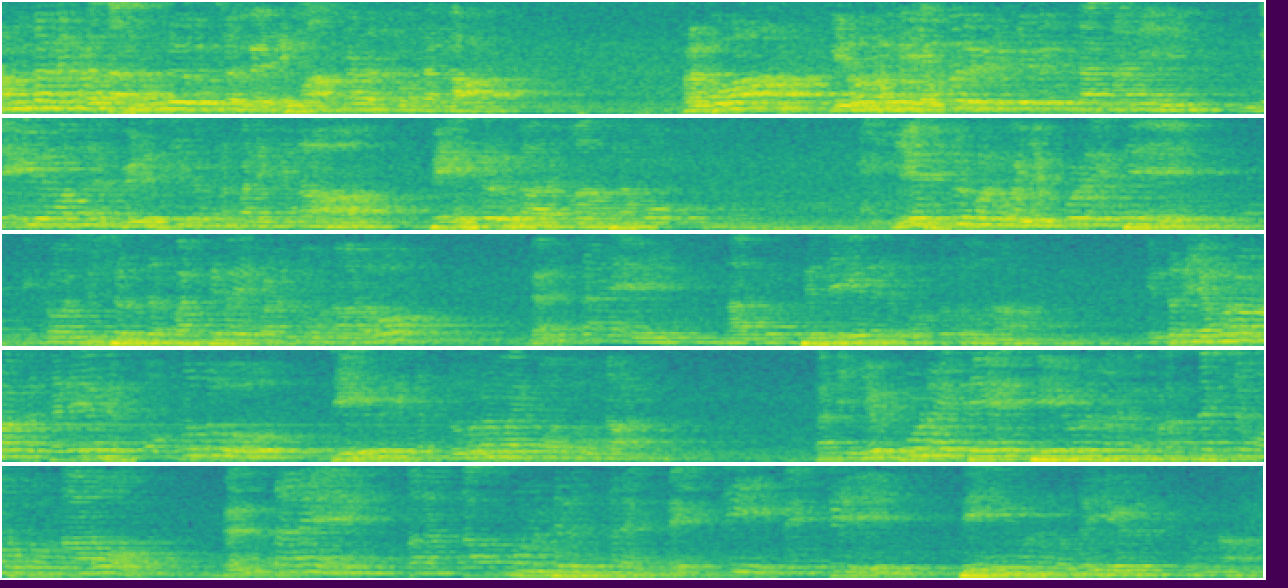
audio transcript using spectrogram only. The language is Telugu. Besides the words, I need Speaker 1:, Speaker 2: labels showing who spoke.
Speaker 1: అందరిని కూడా తన ముందు కూర్చోబెట్టి మాట్లాడుతుండగా ప్రభువా ఈ ఎవరు విడిచిపెట్టినా కానీ నేను అతను విడిచిపెట్టిన పనికిన పేదలు గారు మాత్రము. యేసు ప్రభు ఎప్పుడైతే ఇంకో శిష్యుడితో పట్టిపై పడుతూ ఉన్నాడో వెంటనే నాకు తెలియదని పొందుతూ ఉన్నాడు. ఇతను ఎవరో నాకు తెలియని పొందుతూ దేవునికి దూరం అయిపోతూ ఉన్నాడు. కానీ ఎప్పుడైతే దేవుడు తనకు ప్రత్యక్షం అవుతూ ఉన్నాడో వెంటనే వ్యక్తి వ్యక్తి దేవుని ముందు ఏడుస్తున్నాడు.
